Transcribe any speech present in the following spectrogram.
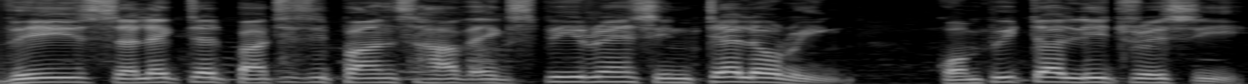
These selected participants have experience in tailoring, computer literacy,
